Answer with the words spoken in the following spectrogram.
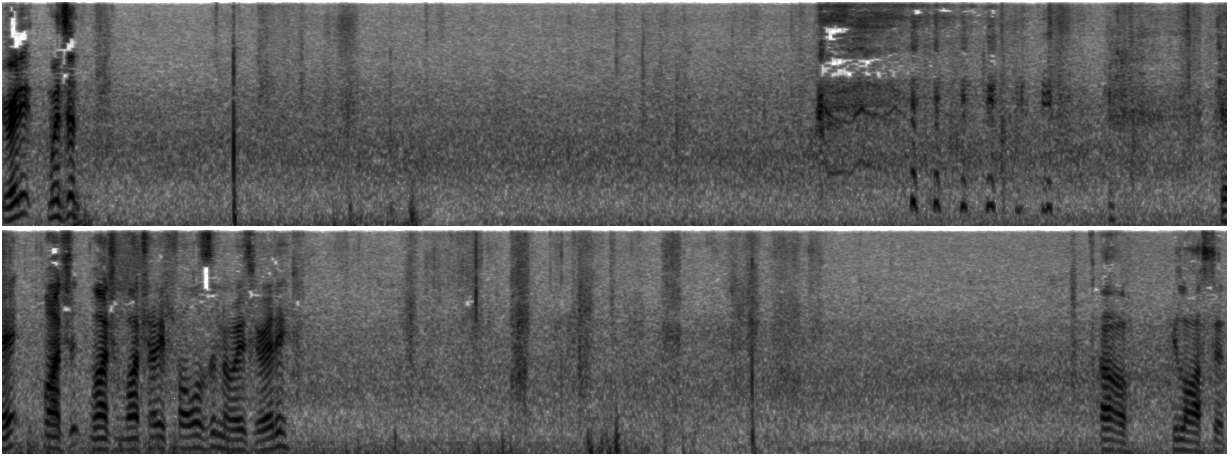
you ready? Winston. okay, watch it. Watch watch how he follows the noise. You ready? Uh oh, he lost it.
